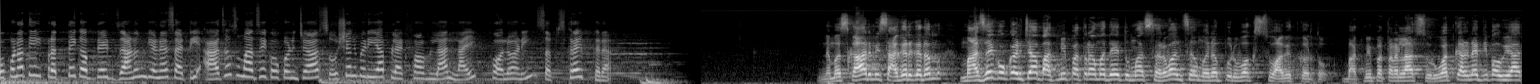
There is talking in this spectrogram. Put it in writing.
कोकणातील प्रत्येक अपडेट जाणून घेण्यासाठी आजच माझे कोकणच्या सोशल मीडिया प्लॅटफॉर्मला लाईक फॉलो आणि सबस्क्राईब करा. नमस्कार मी सागर कदम. माझे कोकणच्या बातमीपत्रामध्ये तुम्हा सर्वांचं मनपूर्वक स्वागत करतो. बातमीपत्राला सुरुवात करण्यात पाहूयात.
